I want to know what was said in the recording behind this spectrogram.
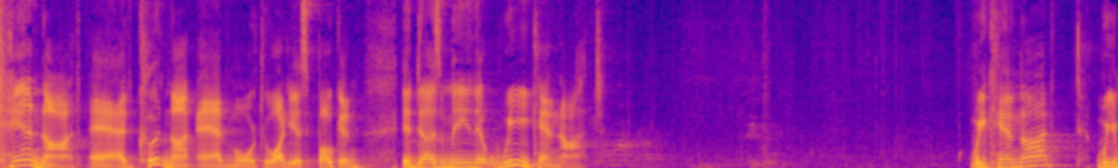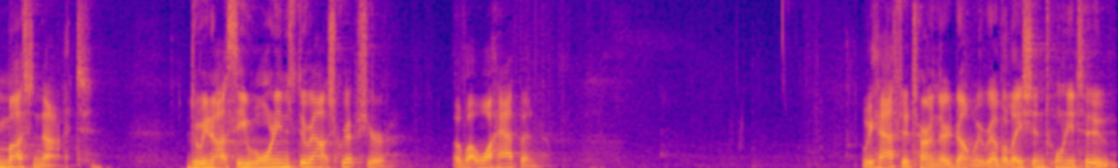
cannot add, could not add more to what He has spoken. It does mean that we cannot. We cannot, we must not. Do we not see warnings throughout Scripture of what will happen? We have to turn there, don't we? Revelation 22.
